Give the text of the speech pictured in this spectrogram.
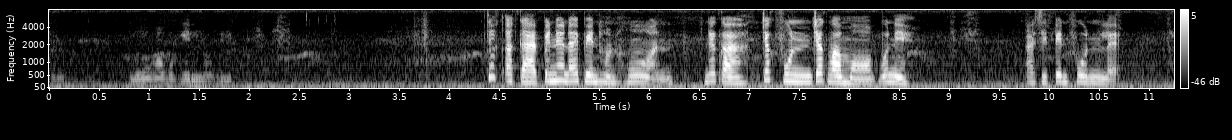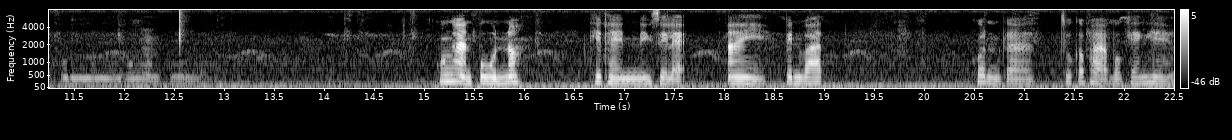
กินหมูเขาบ่กินหรอกดิบ จักอากาศเป็นแนวใดเป็นร้อนๆ แล้วก็จักฝุ่นจักว่าหมอกบ่นี่อาจสิเป็นฝุ่นแหละคุณมันห้องงานปูนแหละโรงงานปูนเนาะเฮ็ดให้จังซี่แหละ ไอเป็นหวัด คนก็สุขภาพบ่แข็งแรง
